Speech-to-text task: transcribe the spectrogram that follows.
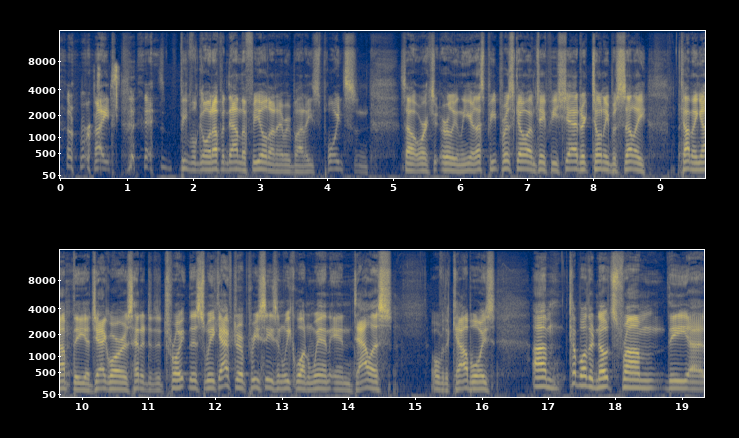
right. People going up and down the field on everybody's points, and that's how it works early in the year. That's Pete Prisco. I'm JP Shadrick. Tony Boselli coming up. The uh, Jaguars headed to Detroit this week after a preseason Week One win in Dallas over the Cowboys. A um, couple other notes from the, uh,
